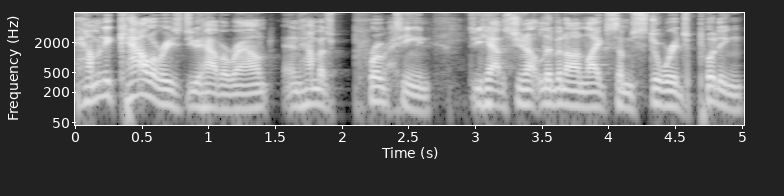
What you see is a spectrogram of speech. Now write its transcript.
how many calories do you have around and how much protein right. do you have so you're not living on like some storage pudding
